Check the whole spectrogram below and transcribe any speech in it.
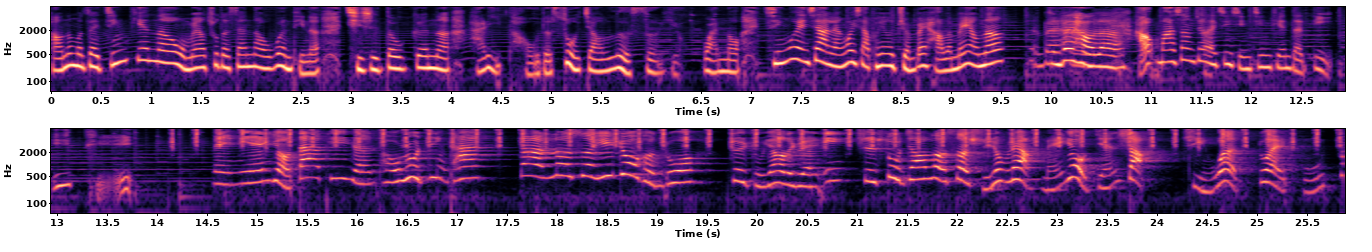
好，那么在今天呢，我们要出的三道问题呢，其实都跟呢海里头的塑胶垃圾有关哦。请问一下，两位小朋友准备好了没有呢？准备好了。好，马上就来进行今天的第一题。每年有大批人投入进滩，但垃圾依旧很多。最主要的原因是塑胶垃圾使用量没有减少，请问对不对？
